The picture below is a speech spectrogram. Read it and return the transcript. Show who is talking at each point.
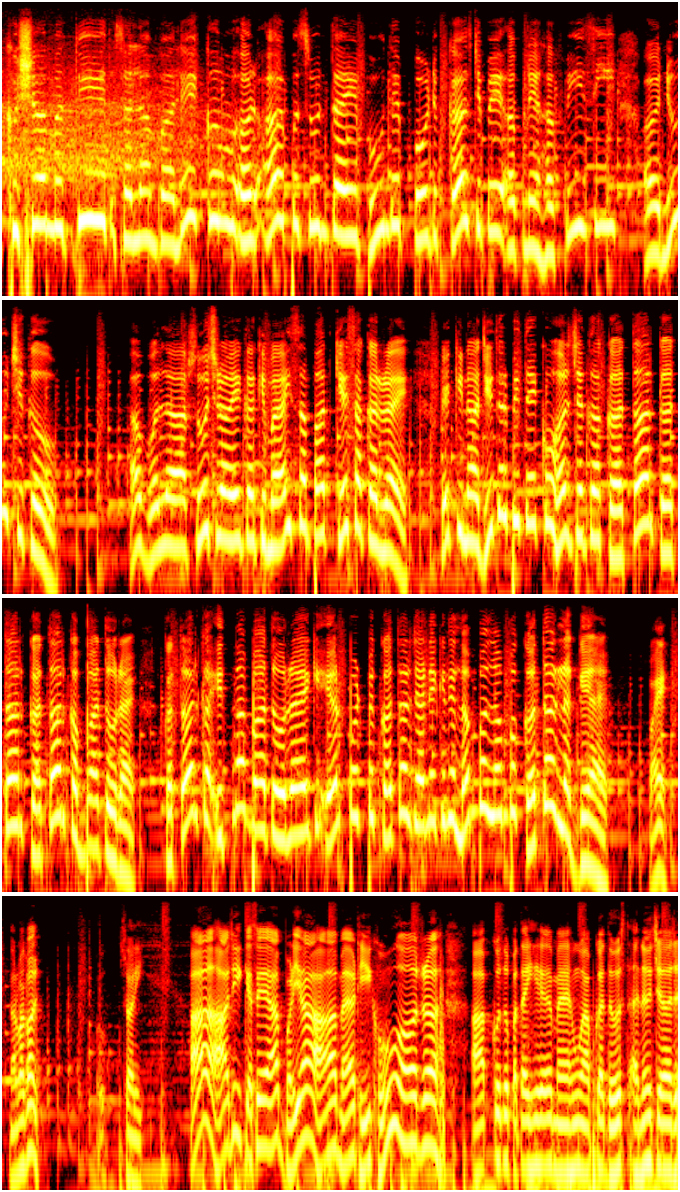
Speaker 1: खुशामदीद वालेकुम। और आप सुनते हैं बूंदे पॉडकास्ट पे अपने हफीजी अनुज को। अब वल्ला आप सोच रहे रहेगा कि मैं ऐसा बात कैसा कर रहा है? लेकिन आज इधर भी देखो, हर जगह कतार कतार कतार का बात हो रहा है। कतार का इतना बात हो रहा है कि एयरपोर्ट पे कतार जाने के लिए लंबा लंबा कतार लग गया है।
Speaker 2: नॉर्मल बोल सॉरी हाँ हाँ जी, कैसे हैं आप? बढ़िया। हाँ मैं ठीक हूँ और आपको तो पता ही है, मैं हूँ आपका दोस्त अनुज और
